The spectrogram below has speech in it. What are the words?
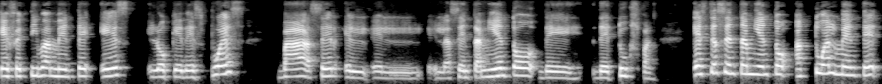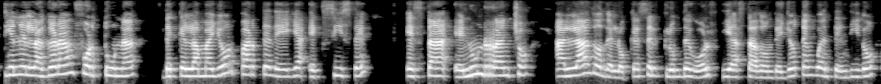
que efectivamente es lo que después va a ser el, asentamiento de, de Tuxpan. Este asentamiento actualmente tiene la gran fortuna de que la mayor parte de ella existe, está en un rancho al lado de lo que es el club de golf y hasta donde yo tengo entendido,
